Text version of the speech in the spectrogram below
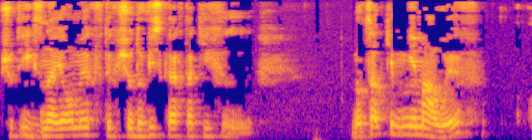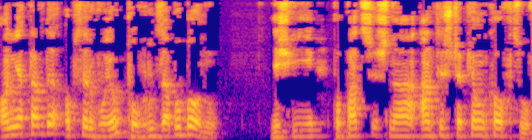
wśród ich znajomych w tych środowiskach takich no całkiem niemałych, oni naprawdę obserwują powrót zabobonu. Jeśli popatrzysz na antyszczepionkowców,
